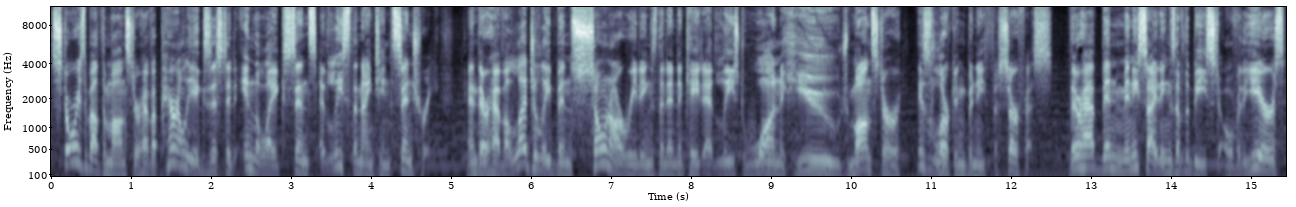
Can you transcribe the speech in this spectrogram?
Stories about the monster have apparently existed in the lake since at least the 19th century, and there have allegedly been sonar readings that indicate at least one huge monster is lurking beneath the surface. There have been many sightings of the beast over the years,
